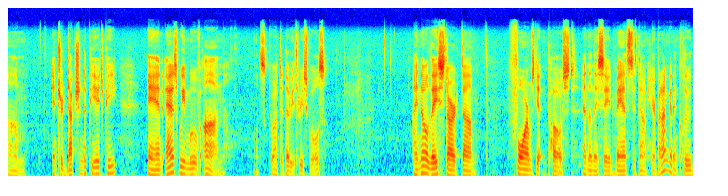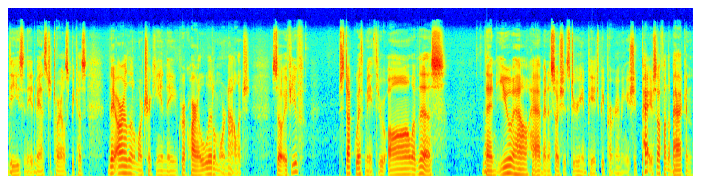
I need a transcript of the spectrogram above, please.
um, Introduction to PHP, and as we move on, let's go out to W3 schools. I know they start um, forms get in post, and then they say advanced is down here, but I'm going to include these in the advanced tutorials because they are a little more tricky and they require a little more knowledge. So if you've stuck with me through all of this, then you now have an associate's degree in PHP programming. You should pat yourself on the back and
